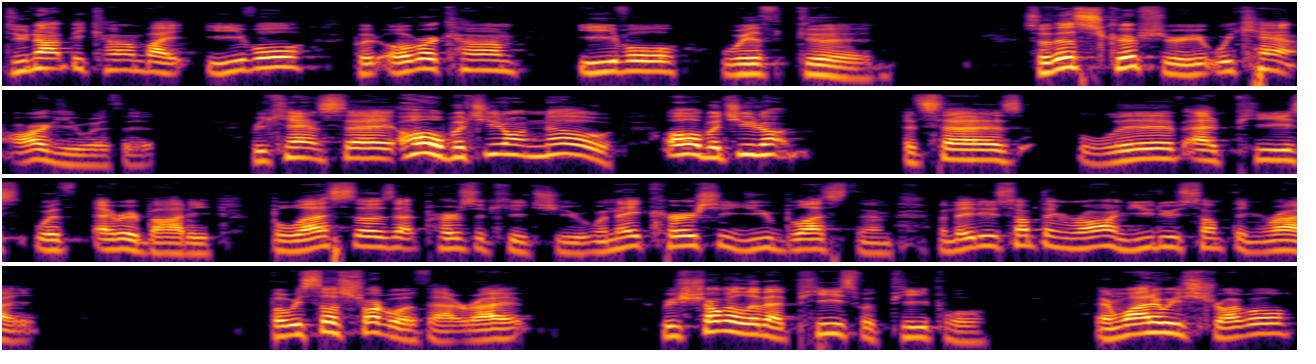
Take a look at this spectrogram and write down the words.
Do not become by evil, but overcome evil with good. So, this scripture, we can't argue with it. We can't say, oh, but you don't know. Oh, but you don't. It says, live at peace with everybody. Bless those that persecute you. When they curse you, you bless them. When they do something wrong, you do something right. But we still struggle with that, right? We struggle to live at peace with people. And why do we struggle?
